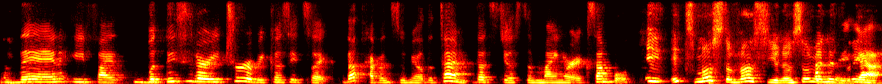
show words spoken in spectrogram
then if I, but this is very true because it's like, that happens to me all the time. That's just a minor example. It, it's most of us, you know, so many things. yeah.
